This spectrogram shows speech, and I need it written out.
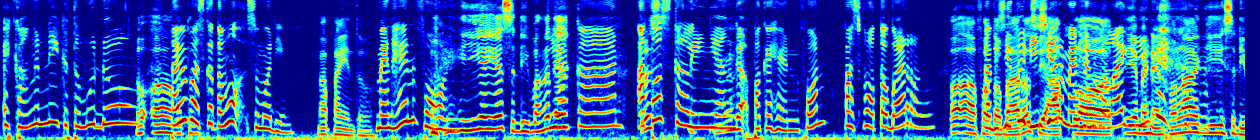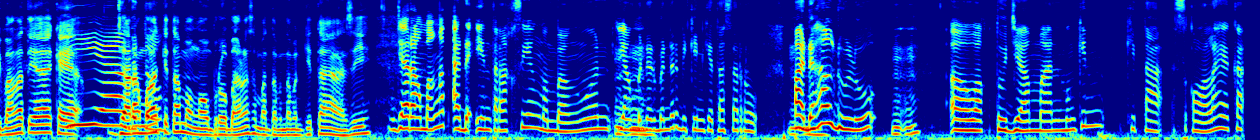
eh kangen nih ketemu dong. Oh, oh, Tapi betul. pas ketemu semua diem, Ngapain tuh? main handphone. iya ya sedih banget Iya ya. kan? Terus- Atau sekalinya nggak pakai handphone, pas foto bareng. Oh, oh, foto Habis itu baru sih di-share, main handphone lagi. Iya main handphone lagi, sedih banget ya. Kayak Iya, jarang betul. banget kita mau ngobrol bareng sama teman-teman kita sih. Jarang banget ada interaksi yang membangun, yang Mm-mm. benar-benar bikin kita seru. Padahal dulu Mm-mm, eh, waktu zaman mungkin kita sekolah ya kak,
